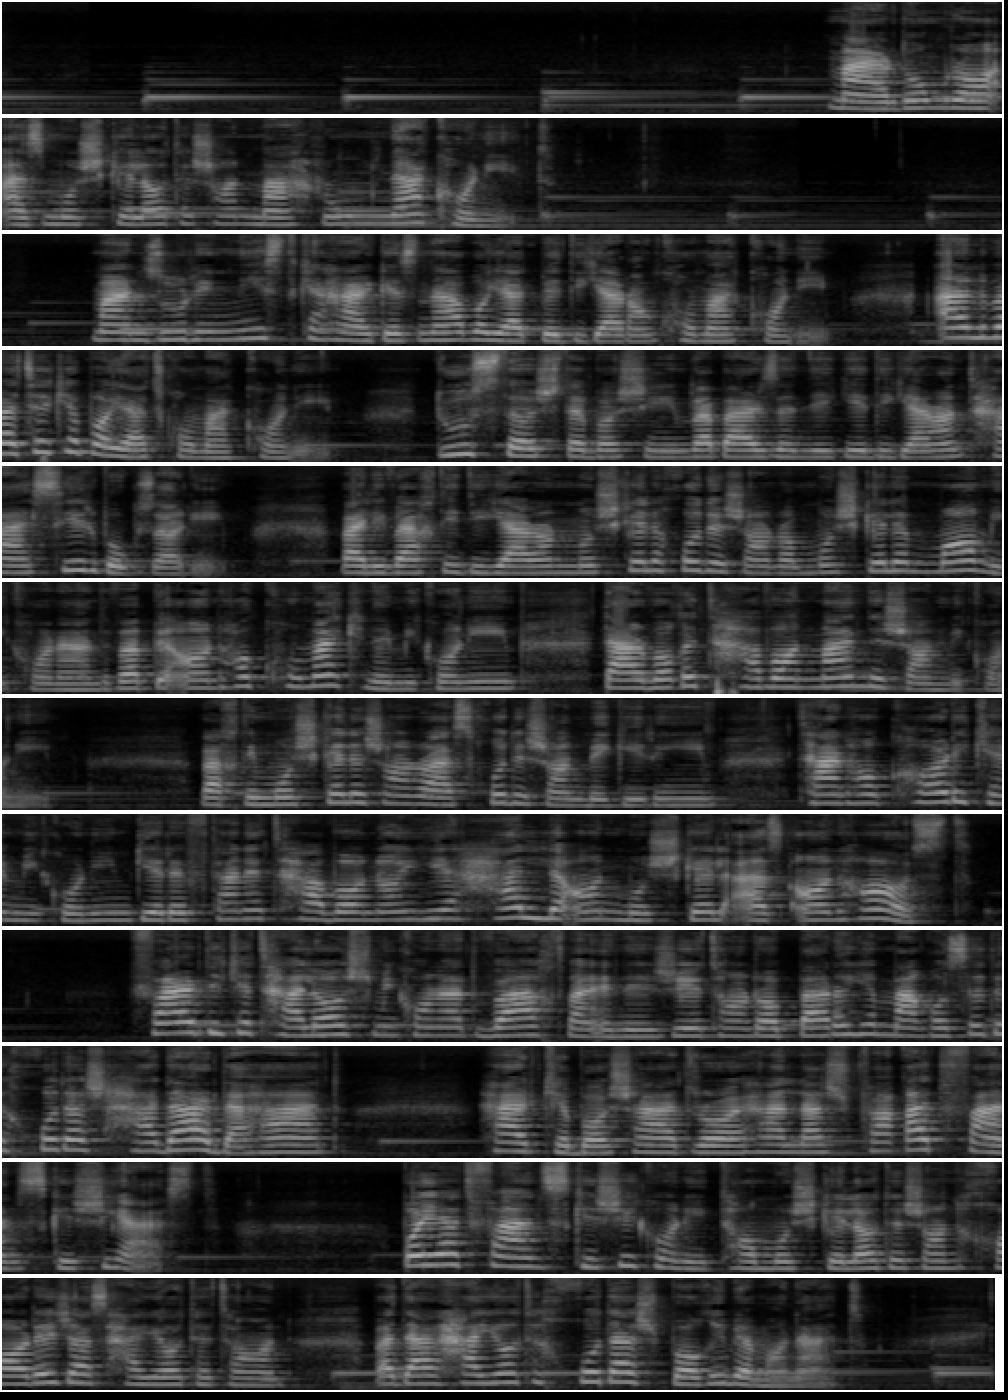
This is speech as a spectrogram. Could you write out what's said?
مردم را از مشکلاتشان محروم نکنید. منظوری نیست که هرگز نباید به دیگران کمک کنیم. البته که باید کمک کنیم. دوست داشته باشیم و بر زندگی دیگران تأثیر بگذاریم. ولی وقتی دیگران مشکل خودشان را مشکل ما می کنند و به آنها کمک نمی کنیم در واقع توانمندشان می کنیم. وقتی مشکلشان را از خودشان بگیریم تنها کاری که می کنیم گرفتن توانایی حل آن مشکل از آنهاست. فردی که تلاش می کند وقت و انرژیتان را برای مقاصد خودش هدر دهد هر که باشد راه حلش فقط فنسکشی است. باید فنس کشی کنید تا مشکلاتشان خارج از حیاتتان و در حیات خودش باقی بماند.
